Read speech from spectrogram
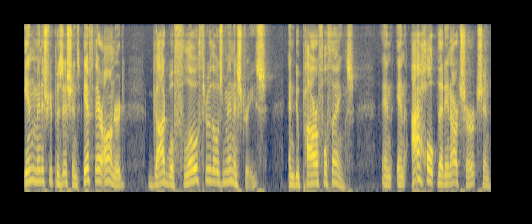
in ministry positions, if they're honored, God will flow through those ministries and do powerful things. And, and I hope that in our church, and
